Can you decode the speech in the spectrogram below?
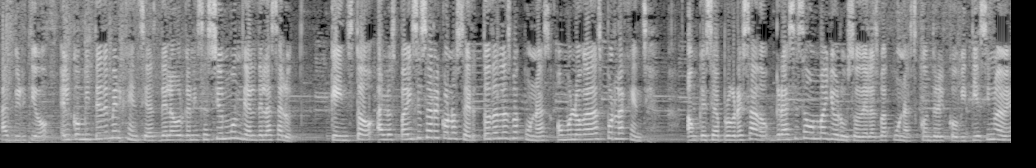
advirtió el Comité de Emergencias de la Organización Mundial de la Salud, que instó a los países a reconocer todas las vacunas homologadas por la agencia. Aunque se ha progresado gracias a un mayor uso de las vacunas contra el COVID-19,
